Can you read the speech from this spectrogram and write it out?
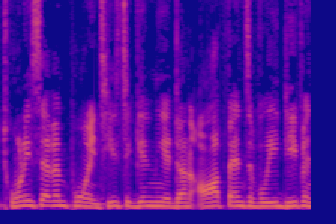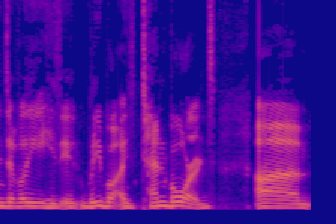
27 points. He's getting it done offensively, defensively. He's, he's 10 boards. Um,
